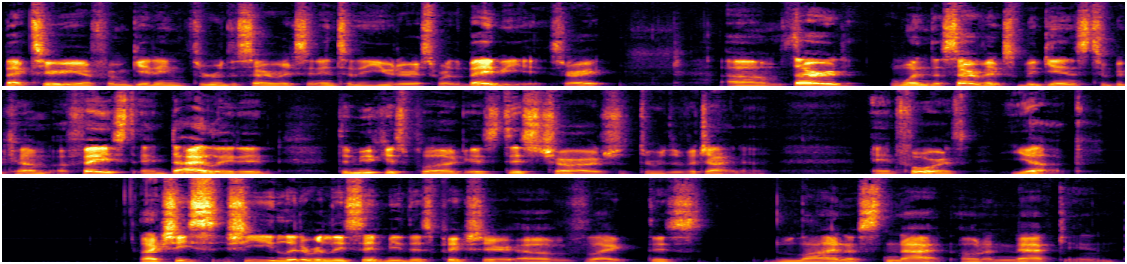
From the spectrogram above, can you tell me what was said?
bacteria from getting through the cervix and into the uterus where the baby is right um, third when the cervix begins to become effaced and dilated the mucus plug is discharged through the vagina and fourth yuck like she she literally sent me this picture of like this line of snot on a napkin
